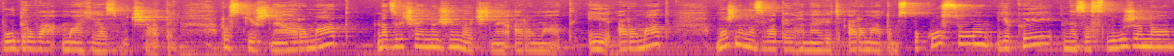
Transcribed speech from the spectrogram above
пудрова магія звучати. Розкішний аромат. Надзвичайно жіночний аромат, і аромат можна назвати його навіть ароматом спокусою, який незаслужено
